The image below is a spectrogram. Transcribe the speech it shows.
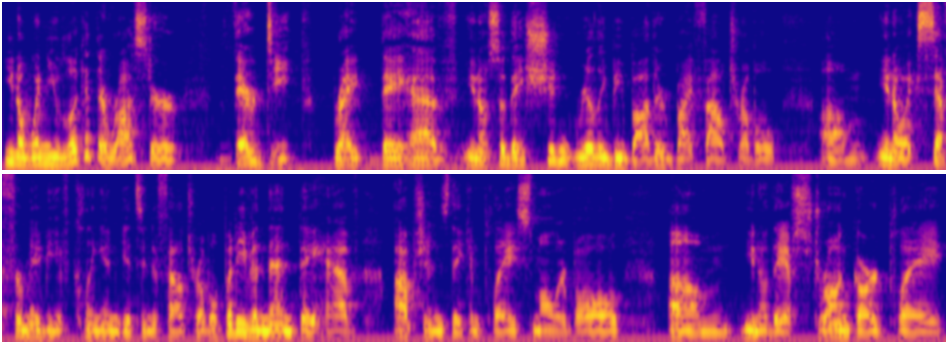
you know when you look at their roster, they're deep, right? They have you know, so they shouldn't really be bothered by foul trouble. Um, you know, except for maybe if Clingan gets into foul trouble, but even then they have options. They can play smaller ball. Um, you know, they have strong guard play.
